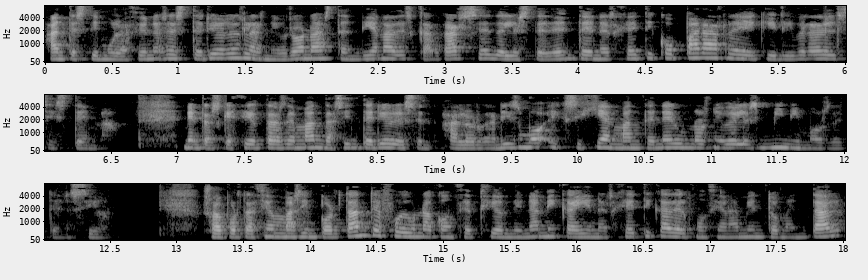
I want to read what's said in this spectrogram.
ante estimulaciones exteriores, las neuronas tendían a descargarse del excedente energético para reequilibrar el sistema, mientras que ciertas demandas interiores al organismo exigían mantener unos niveles mínimos de tensión. Su aportación más importante fue una concepción dinámica y energética del funcionamiento mental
